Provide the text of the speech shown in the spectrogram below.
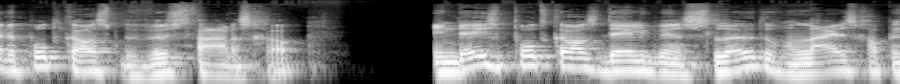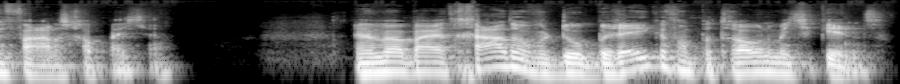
Bij de podcast Bewust Vaderschap. In deze podcast deel ik weer een sleutel van leiderschap in vaderschap met je. En waarbij het gaat over het doorbreken van patronen met je kind.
